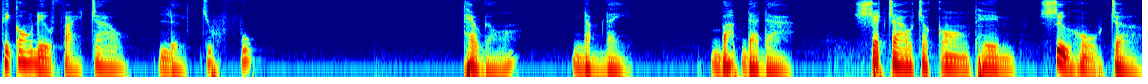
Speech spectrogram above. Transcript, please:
thì con đều phải trao lời chúc phúc. Theo đó, năm nay, Báp Đa Đa sẽ trao cho con thêm sự hỗ trợ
